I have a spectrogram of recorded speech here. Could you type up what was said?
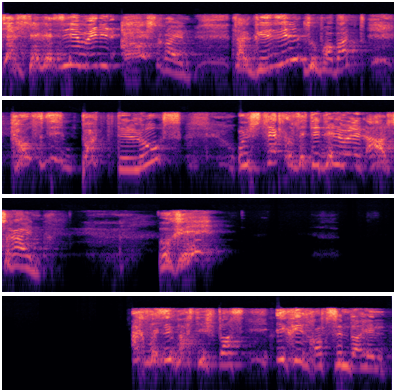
Dann stecke Sie ihm in den Arsch rein. Dann gehen Sie in den Supermarkt, kaufen sich einen Backdillos und stecken sich den Dildo in den Arsch rein. Okay? Ach, was ihr macht nicht Spaß. Ich geh trotzdem dahin.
